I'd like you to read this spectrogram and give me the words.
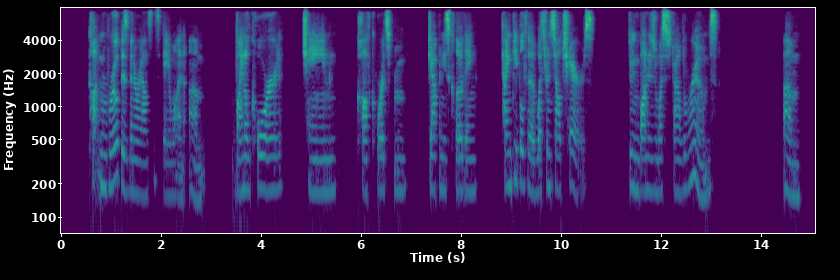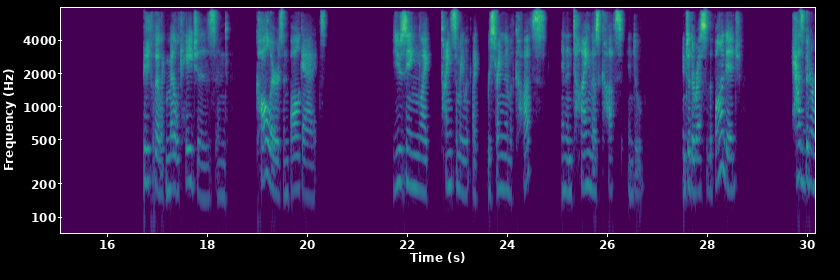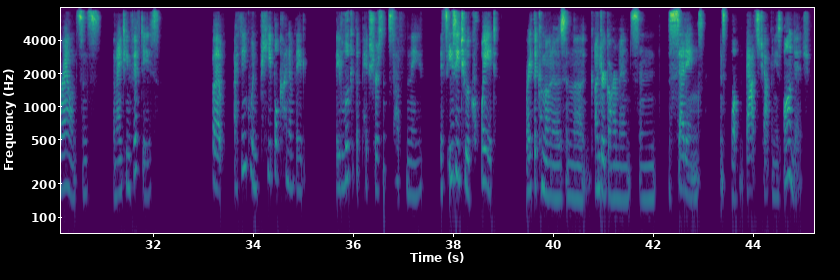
Cotton rope has been around since day one. Um, vinyl cord, chain, cloth cords from Japanese clothing, tying people to Western style chairs, doing bondage in Western style rooms. Um, particularly like metal cages and collars and ball gags. Using like tying somebody with like restraining them with cuffs and then tying those cuffs into into the rest of the bondage has been around since the 1950s. But I think when people kind of they they look at the pictures and stuff and they it's easy to equate right the kimonos and the undergarments and the settings and say, well that's Japanese bondage.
